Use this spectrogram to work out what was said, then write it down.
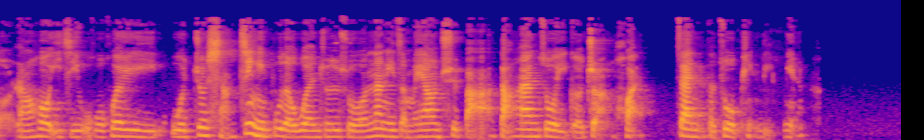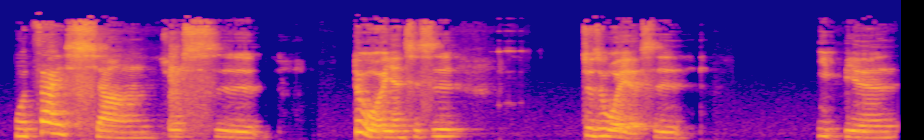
么？然后以及我会，我就想进一步的问，就是说，那你怎么样去把档案做一个转换，在你的作品里面？我在想，就是对我而言，其实。就是我也是一边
